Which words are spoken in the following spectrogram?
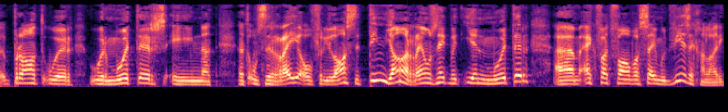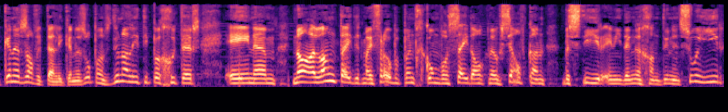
eh, praat oor oor motors en dat dat ons ry al vir die laaste 10 jaar ry ons net met een motor. Ehm um, ek vat vir haar waar sy moet wees. Ek gaan laai die kinders af, ek tel die kinders op. Ons doen al die tipe goeters en ehm um, na 'n lang tyd het my vrou op 'n punt gekom waar sy dalk nou self kan bestuur en die dinge gaan doen. En so hier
